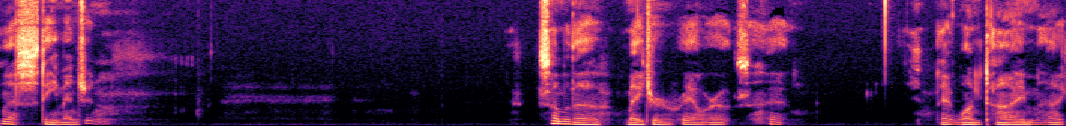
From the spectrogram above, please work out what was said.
uh, steam engine. Some of the major railroads at, one time, I,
